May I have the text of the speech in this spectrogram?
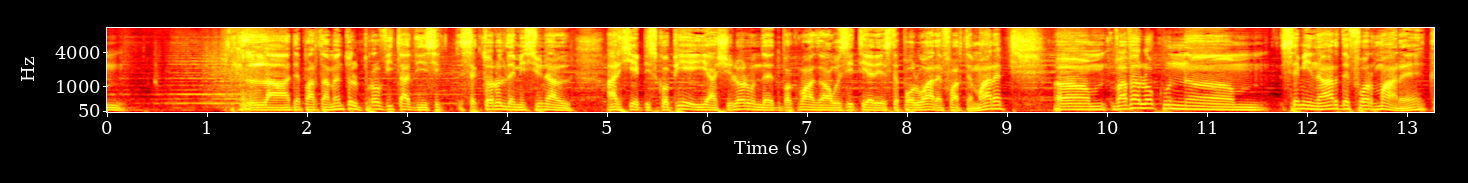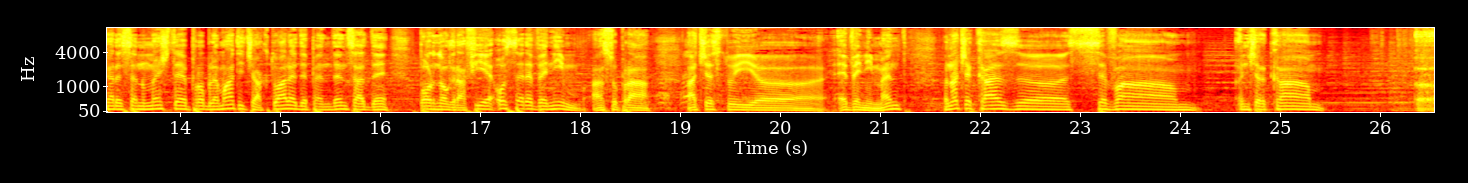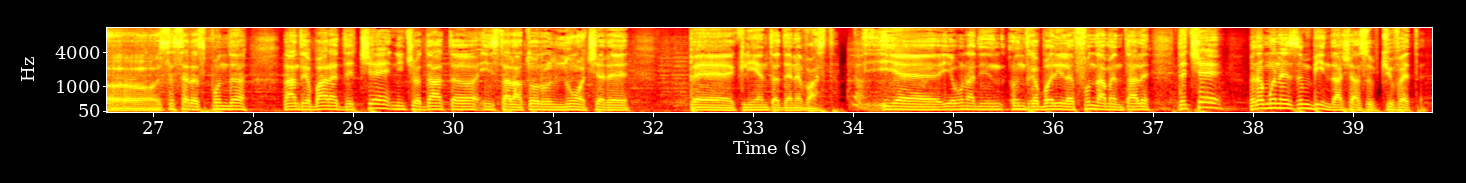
la departamentul Provita din sec- sectorul de misiune al Arhiepiscopiei Iașilor, unde, după cum am auzit ieri, este poluare foarte mare, um, va avea loc un um, seminar de formare care se numește Problematici actuale, dependența de pornografie. O să revenim asupra acestui uh, eveniment. În orice caz, uh, se va încerca uh, să se răspundă la întrebarea de ce niciodată instalatorul nu o cere pe clientă de nevastă. E, e una din întrebările fundamentale. De ce rămâne zâmbind așa sub chiuvetă?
